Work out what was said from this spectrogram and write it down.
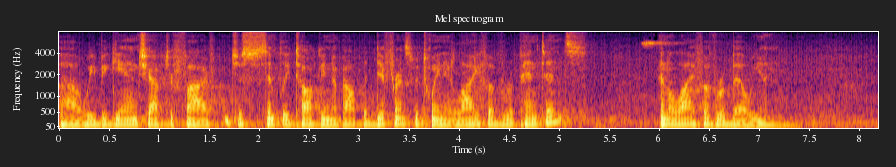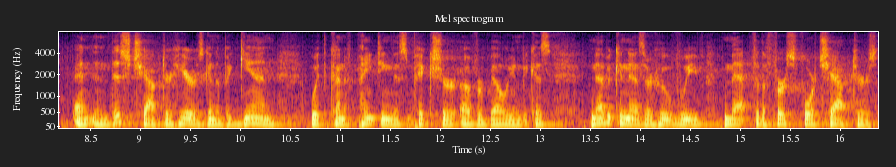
uh, we began chapter 5 just simply talking about the difference between a life of repentance and a life of rebellion. And in this chapter here is going to begin with kind of painting this picture of rebellion because Nebuchadnezzar, who we've met for the first four chapters,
